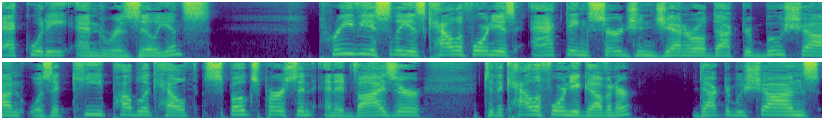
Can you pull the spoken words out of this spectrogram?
equity, and resilience. Previously, as California's acting Surgeon General, Dr. Bhushan was a key public health spokesperson and advisor to the California governor. Dr. Bhushan's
